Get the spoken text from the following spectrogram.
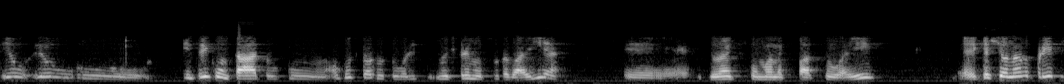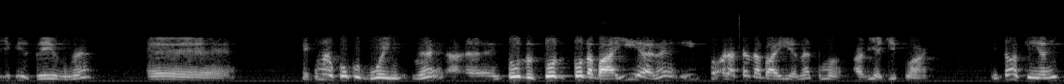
eu, eu entrei em contato com alguns produtores no extremo sul da Bahia, é, durante a semana que passou aí, é, questionando o preço de bezerro, né? É, e como eu compro boi né, é, em todo, todo, toda a Bahia, né? E fora até da Bahia, né? Como eu havia dito antes. Então, assim, a gente,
